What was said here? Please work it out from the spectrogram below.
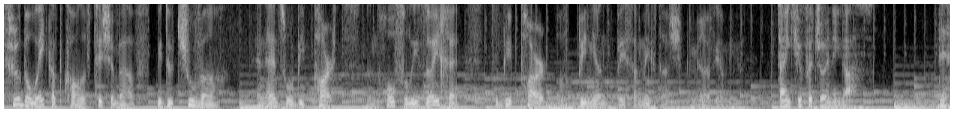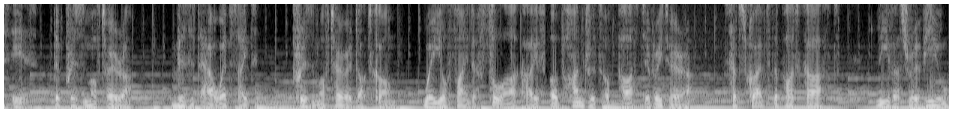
through the wake-up call of Tisha B'av, we do tshuva, and hence will be parts, and hopefully zoiche, to be part of Binyan Beis Hamikdash b'mirav. Thank you for joining us. This is the Prism of Torah. Visit our website, prismoftorah.com, where you'll find a full archive of hundreds of past Divrei Torah. Subscribe to the podcast, leave us a review,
